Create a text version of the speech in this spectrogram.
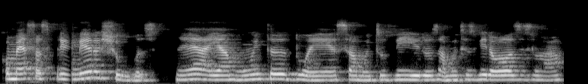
começam as primeiras chuvas, né? Aí há muita doença, há muitos vírus, há muitas viroses lá.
